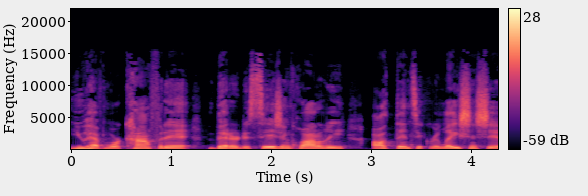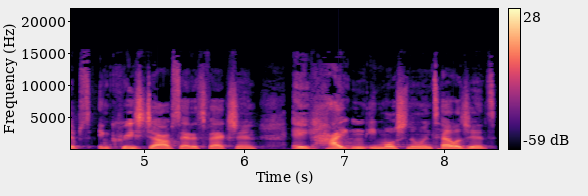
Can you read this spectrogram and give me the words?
you have more confident, better decision quality, authentic relationships, increased job satisfaction, a heightened emotional intelligence,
